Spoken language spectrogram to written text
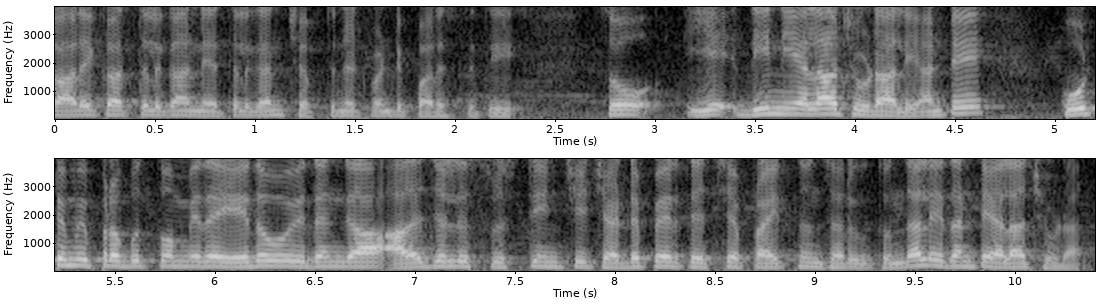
కార్యకర్తలు కానీ నేతలు కానీ చెప్తున్నటువంటి పరిస్థితి సో దీన్ని ఎలా చూడాలి అంటే కూటమి ప్రభుత్వం మీద ఏదో విధంగా అలజలు సృష్టించి చెడ్డ పేరు తెచ్చే ప్రయత్నం జరుగుతుందా లేదంటే ఎలా చూడాలి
